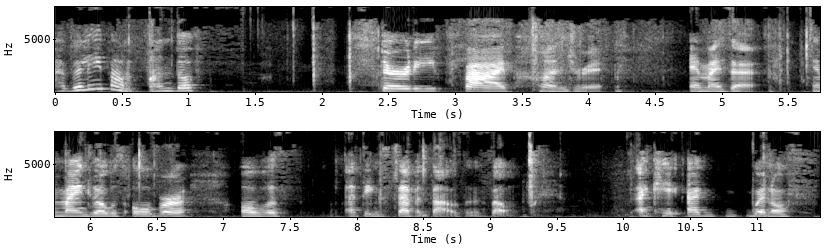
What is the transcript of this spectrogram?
I believe I'm under 3,500 in my debt. And mind you, I was over, over, I think 7,000. So I can't, I went off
